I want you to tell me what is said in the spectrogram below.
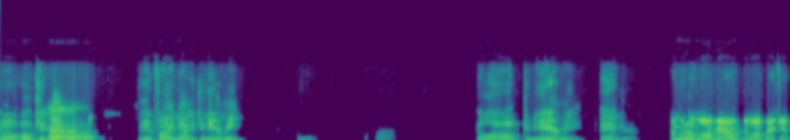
oh, okay. You're fine now. You can hear me? Hello, can you hear me, Andrew? I'm gonna log out and log back in.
